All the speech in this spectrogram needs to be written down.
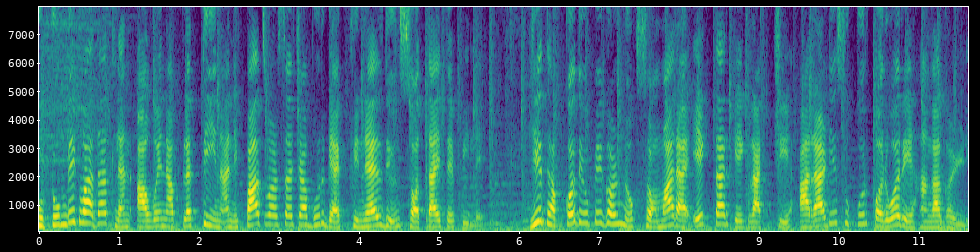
कुटुंबिक वादांतल्यान आवयन आपल्या तीन आणि पाच वर्साच्या भुरग्याक फिनायल दिवन स्वताय ते पिले. ही धक्को दिवपी घडणूक सोमारा एक तारखेक रातची आराडी सुकूर परवरे हांगा घडली.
